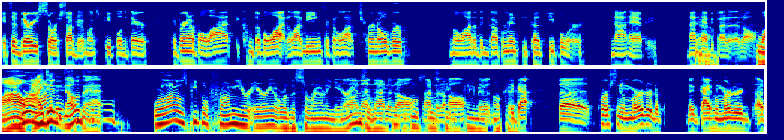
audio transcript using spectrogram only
It's a very sore subject amongst people that they're they bring it up a lot. It comes up a lot in a lot of meetings. There's been a lot of turnover in a lot of the government because people were not happy, not Yeah. happy about it at all. Wow, Were a I lot of didn't those know that. Were a lot of those people from your area or the surrounding No, areas? not, or not at all. Not at all. came in- The, Okay. the guy, the person who murdered the guy who murdered uh,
